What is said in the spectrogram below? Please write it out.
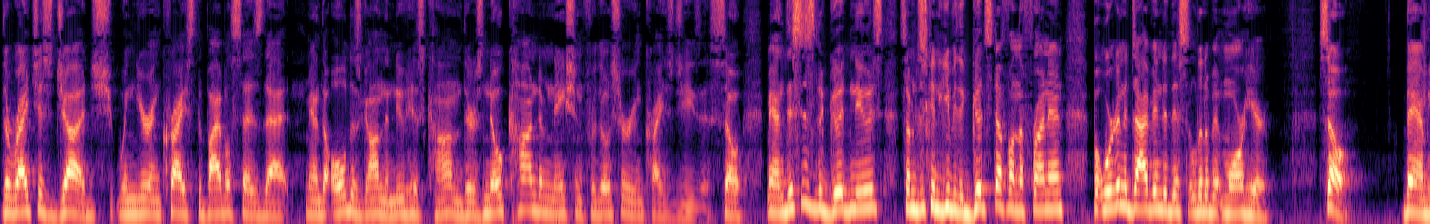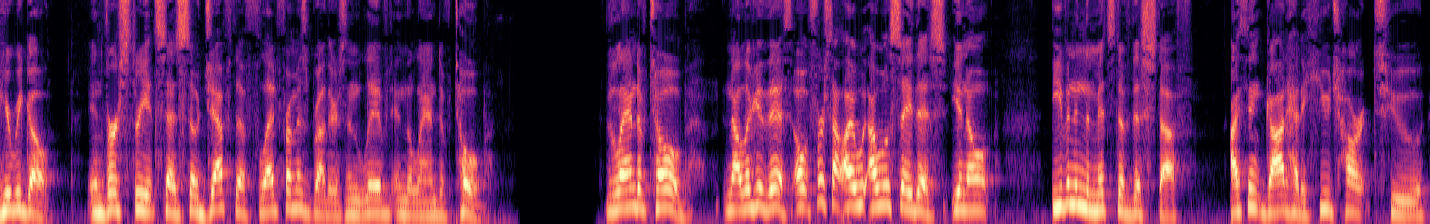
the righteous judge when you're in Christ. The Bible says that, man, the old is gone, the new has come. There's no condemnation for those who are in Christ Jesus. So, man, this is the good news. So I'm just going to give you the good stuff on the front end, but we're going to dive into this a little bit more here. So, bam, here we go. In verse 3 it says, So Jephthah fled from his brothers and lived in the land of Tob. The land of Tob. Now look at this. Oh, first I, I will say this. You know, even in the midst of this stuff, I think God had a huge heart to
